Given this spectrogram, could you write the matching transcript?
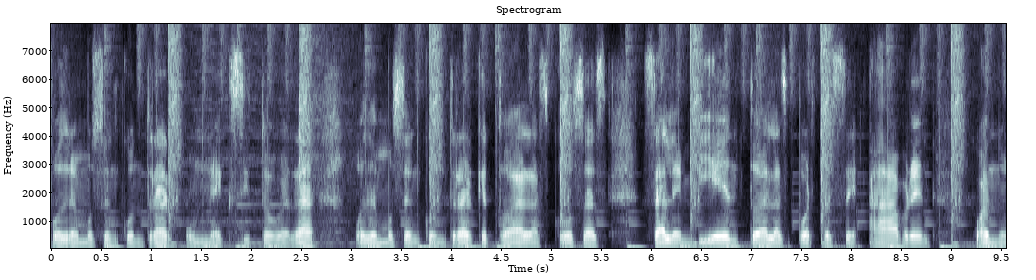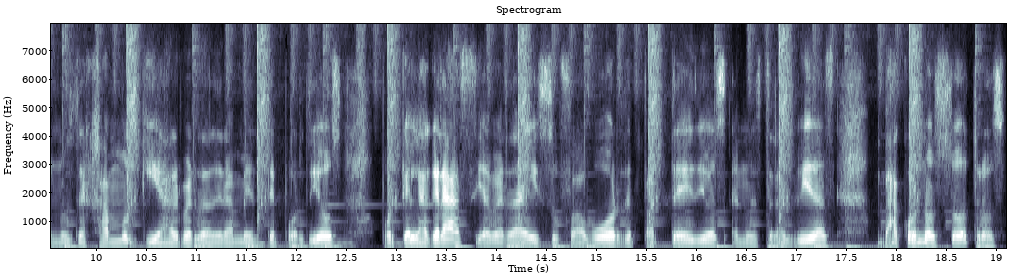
podremos encontrar un éxito, ¿verdad? Podemos encontrar que todas las cosas salen bien, todas las puertas se abren cuando nos dejamos guiar verdaderamente por Dios, porque la gracia, ¿verdad? Y su favor de parte de Dios en nuestras vidas va con nosotros,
